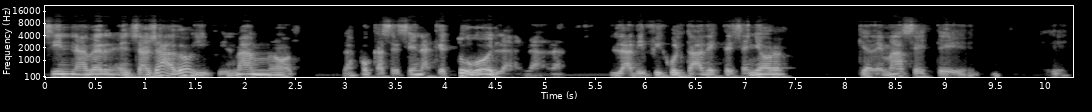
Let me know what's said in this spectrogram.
sin haber ensayado y filmamos las pocas escenas que tuvo, la, la, dificultad de este señor, que además este, eh,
